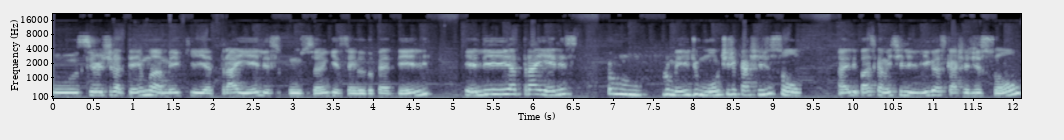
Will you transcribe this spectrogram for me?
o Sr. Tiratema meio que atrai eles com o sangue saindo do pé dele. Ele atrai eles pro, pro meio de um monte de caixas de som. Aí ele basicamente ele liga as caixas de som,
